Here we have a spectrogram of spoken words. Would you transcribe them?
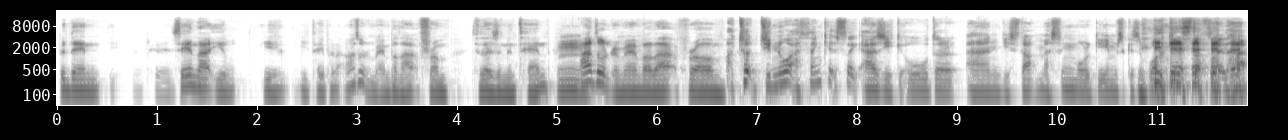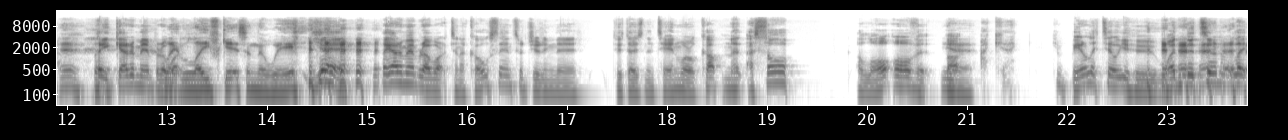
but then saying that you you you type in I don't remember that from 2010. Mm. I don't remember that from I t- do you know what? I think it's like as you get older and you start missing more games because of work and stuff like that. Like I remember, I like worked, life gets in the way. yeah, like I remember I worked in a call center during the 2010 World Cup, and I- I saw a lot of it, but Yeah. I, ca- I can barely tell you who won the tournament. Like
